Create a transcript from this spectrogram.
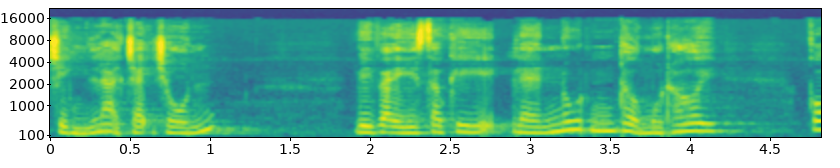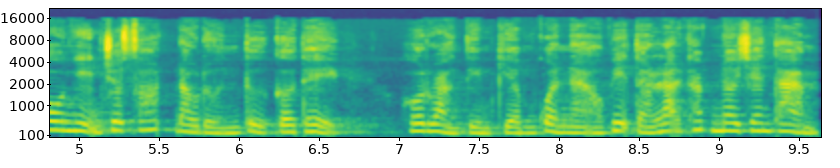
Chính là chạy trốn. Vì vậy, sau khi lén nút thở một hơi, Cô nhịn chua sót đau đớn từ cơ thể, Hốt hoảng tìm kiếm quần áo bị toán loạn khắp nơi trên thảm.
